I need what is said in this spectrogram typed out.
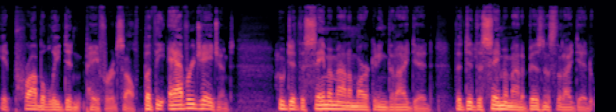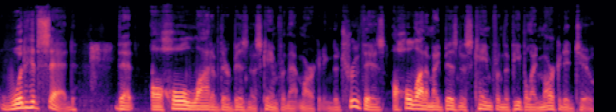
it probably didn't pay for itself. But the average agent who did the same amount of marketing that I did, that did the same amount of business that I did, would have said that a whole lot of their business came from that marketing. The truth is, a whole lot of my business came from the people I marketed to,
